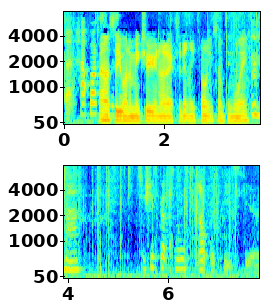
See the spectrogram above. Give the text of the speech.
that hat box. Oh, so you want to make sure you're not accidentally throwing something away? Mm-hmm. So she's got some outfit piece here.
